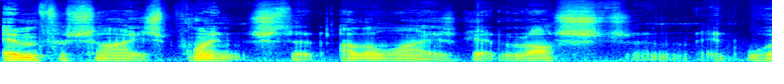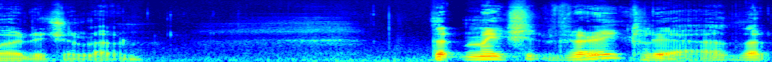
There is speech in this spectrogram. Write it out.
emphasize points that otherwise get lost in wordage alone, that makes it very clear that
